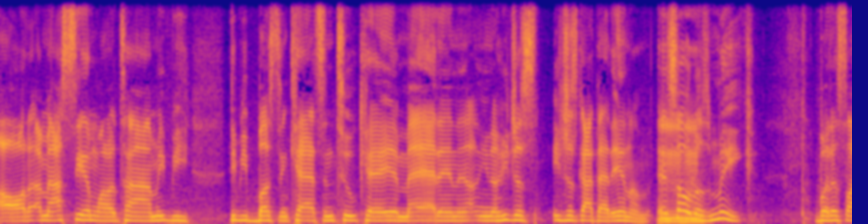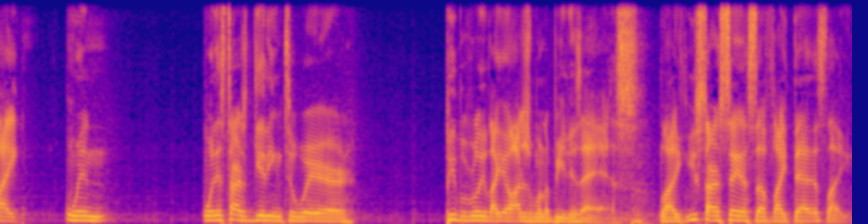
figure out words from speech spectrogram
All the, I mean, I see him all the time. He be he be busting cats in 2K and Madden, and you know he just he just got that in him. And so mm-hmm. does Meek. But it's like when when it starts getting to where people really like, yo, I just want to beat his ass. Like you start saying stuff like that, it's like,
